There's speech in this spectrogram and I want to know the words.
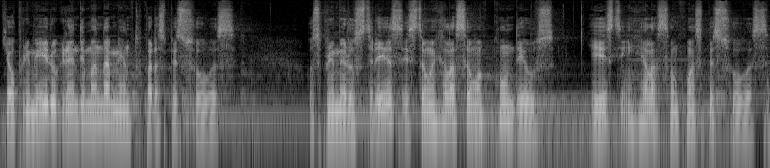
que é o primeiro grande mandamento para as pessoas. Os primeiros três estão em relação com Deus, este em relação com as pessoas.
